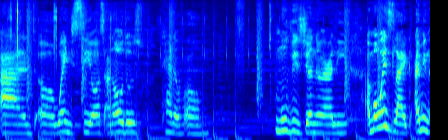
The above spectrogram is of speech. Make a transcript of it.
and uh, When You See Us and all those kind of um movies generally, I'm always like, I mean,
